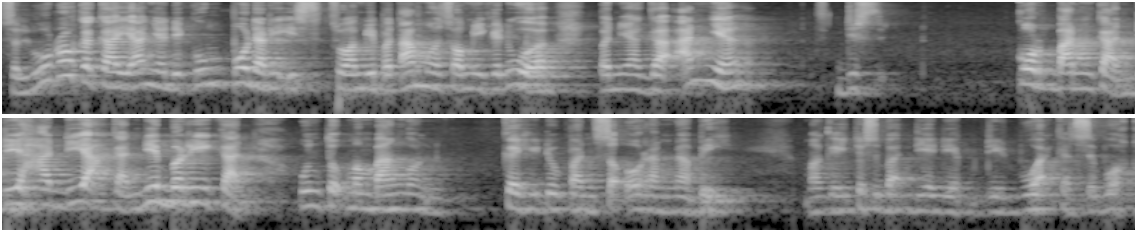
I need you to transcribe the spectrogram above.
Seluruh kekayaannya dikumpul dari suami pertama, suami kedua, perniagaannya dikorbankan, dihadiahkan, diberikan untuk membangun kehidupan seorang nabi. Maka itu sebab dia dia dibuatkan sebuah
